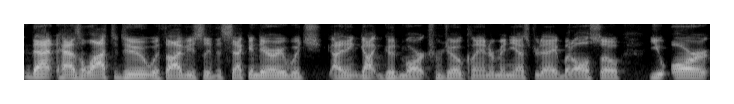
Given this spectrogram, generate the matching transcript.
that has a lot to do with obviously the secondary, which I think got good marks from Joe Klanderman yesterday, but also you are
